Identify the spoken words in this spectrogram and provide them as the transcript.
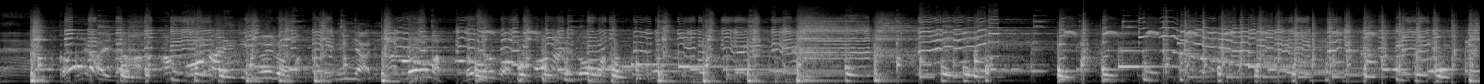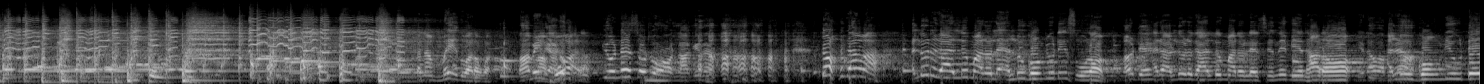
အဲကောင်းလာလားအကောင်းတာလေးကြီးရွေးလို့ပါဒီနေ့ညလေးလုံးပါလုံးပါကောင်းတာလေးလုံးပါခဏမေ့သွားတော့ကွာ။ဘာမေးလဲဟိုက။ပြိုနဲ့စောက်တော့လာခဲ့တာတော့သားမအလူတ ကာလူမတော့လဲအလူကွန်ပျူတာဆိုတော့ဟုတ်တယ်အဲ့တော့အလူတကာလူမတော့လဲစဉ်းသင်းပြင်ထားတော့ပြင်ထားပါဗျာအလူကွန်ပျူတာ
